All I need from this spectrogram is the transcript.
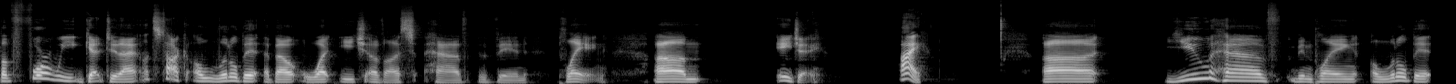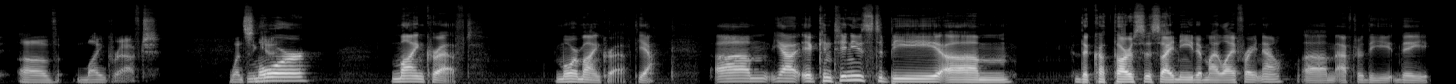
but before we get to that, let's talk a little bit about what each of us have been playing. Um, AJ, Hi. uh, you have been playing a little bit of Minecraft. Once again. More Minecraft. More Minecraft, yeah. Um, yeah, it continues to be um, the catharsis I need in my life right now. Um, after the the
